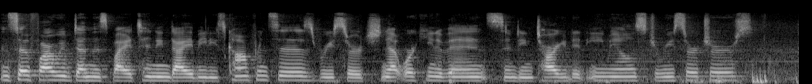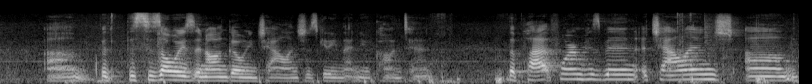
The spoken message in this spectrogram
And so far we've done this by attending diabetes conferences, research networking events, sending targeted emails to researchers. Um, but this is always an ongoing challenge is getting that new content. The platform has been a challenge. Um,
